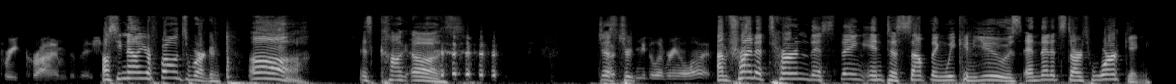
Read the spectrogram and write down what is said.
pre-crime division. Oh, see now your phone's working. Oh, it's con- oh, it's just. Me delivering a line. I'm trying to turn this thing into something we can use, and then it starts working.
